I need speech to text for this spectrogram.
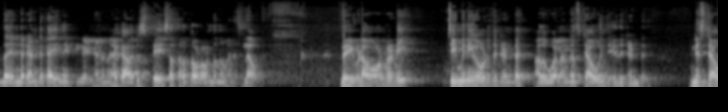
ഇത് എന്റെ രണ്ട് കൈ നീട്ടി കഴിഞ്ഞാൽ നിങ്ങൾക്ക് ആ ഒരു സ്പേസ് എത്രത്തോളം ഉണ്ടെന്ന് മനസ്സിലാവും. ഇത് ഇവിടെ ഓൾറെഡി ചിമിനി കൊടുത്തിട്ടുണ്ട്. അതുപോലെ തന്നെ സ്റ്റൗവും ചെയ്തിട്ടുണ്ട്. ഇനി സ്റ്റൗ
